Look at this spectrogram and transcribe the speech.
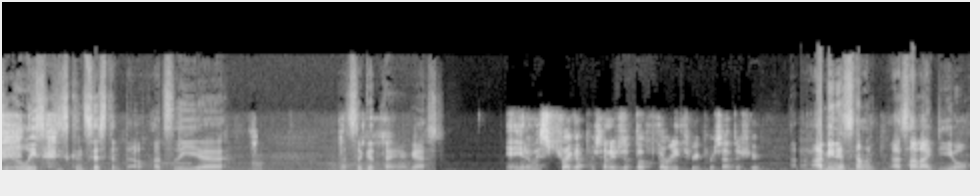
At least he's consistent though. That's the uh, that's the good thing, I guess. Yeah, you know his strikeout percentage is up to 33% this year. I mean, it's not that's not ideal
